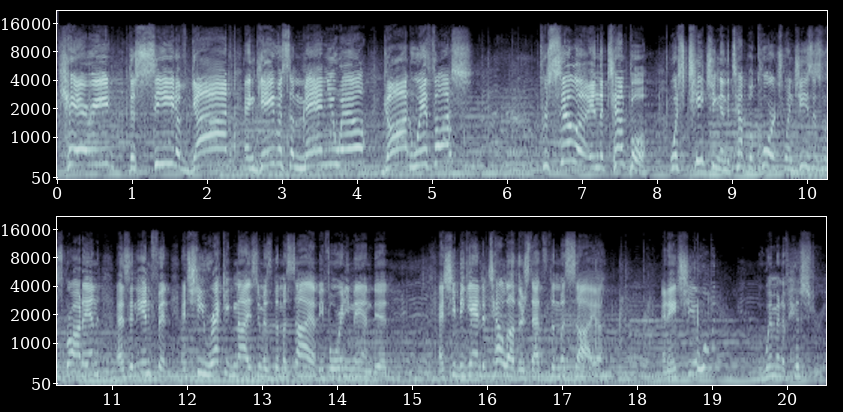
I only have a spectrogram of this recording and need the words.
carried the seed of God and gave us Emmanuel, God with us. Priscilla in the temple was teaching in the temple courts when Jesus was brought in as an infant, and she recognized him as the Messiah before any man did. And she began to tell others that's the Messiah. And ain't she a woman? The women of history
